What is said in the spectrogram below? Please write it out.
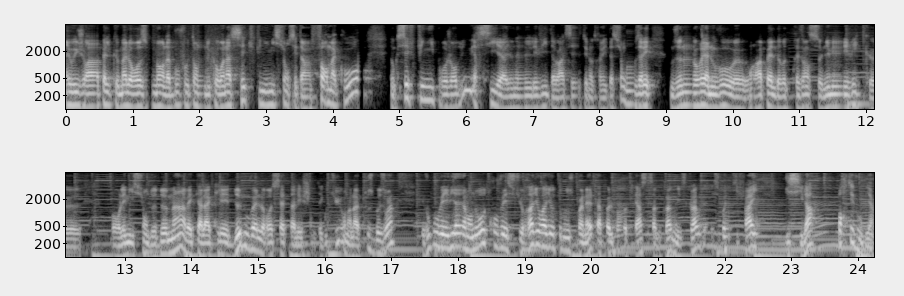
Et oui, je rappelle que malheureusement la bouffe au temps du Corona, c'est une émission, c'est un format court, donc c'est fini pour aujourd'hui. Merci à Lionel Lévy d'avoir accepté notre invitation. Vous allez nous honorer à nouveau, on le rappelle, de votre présence numérique pour l'émission de demain avec à la clé deux nouvelles recettes à l'échelle des goûtures. On en a tous besoin. Et vous pouvez évidemment nous retrouver sur radio-radio-toulouse.net, Apple Podcast, SoundCloud, Mixcloud et Spotify. D'ici là, portez-vous bien.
